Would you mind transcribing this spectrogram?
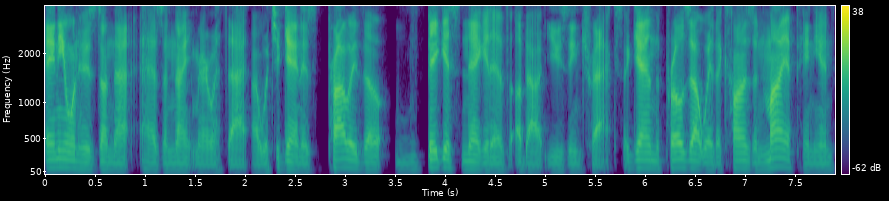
anyone who's done that has a nightmare with that, uh, which again is probably the biggest negative about using tracks. Again, the pros outweigh the cons in my opinion,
